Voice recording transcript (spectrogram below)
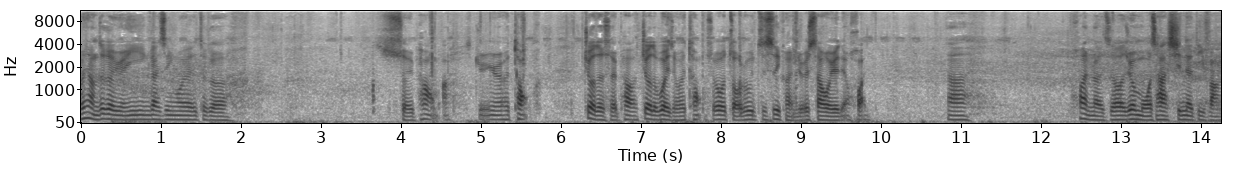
我想这个原因应该是因为这个水泡嘛，就因为会痛，旧的水泡，旧的位置会痛，所以我走路姿势可能就会稍微有点换。那换了之后就摩擦新的地方。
